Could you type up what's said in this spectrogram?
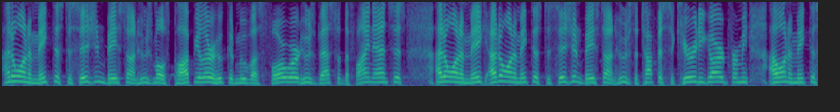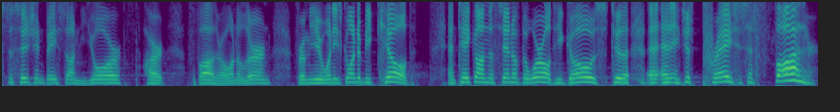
I don't want to make this decision based on who's most popular, who could move us forward, who's best with the finances. I don't want to make I don't want to make this decision based on who's the toughest security guard for me. I want to make this decision based on your heart, Father. I want to learn from you when he's going to be killed and take on the sin of the world. He goes to the and he just prays. He says, "Father,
